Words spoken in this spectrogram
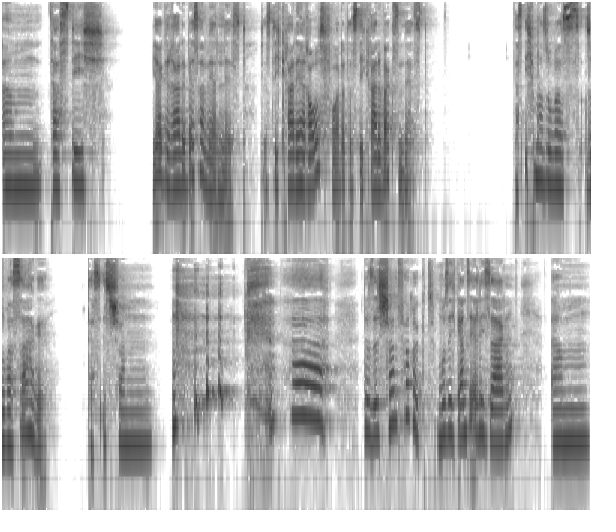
ähm, das dich ja gerade besser werden lässt, das dich gerade herausfordert, das dich gerade wachsen lässt. Dass ich mal sowas, sowas sage, das ist schon das ist schon verrückt, muss ich ganz ehrlich sagen. Ähm,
